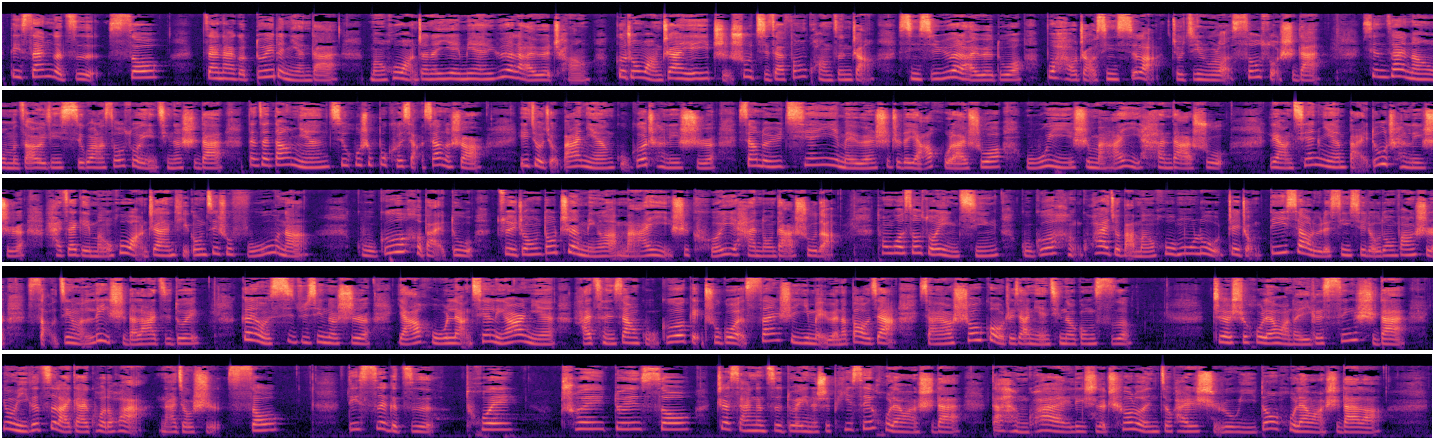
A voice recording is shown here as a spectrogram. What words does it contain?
第三个字搜。在那个堆的年代，门户网站的页面越来越长，各种网站也以指数级在疯狂增长，信息越来越多，不好找信息了，就进入了搜索时代。现在呢，我们早已经习惯了搜索引擎的时代，但在当年几乎是不可想象的事儿。一九九八年，谷歌成立时，相对于千亿美元市值的雅虎来说，无疑是蚂蚁撼大树。两千年，百度成立时，还在给门户网站提供技术服务呢。谷歌和百度最终都证明了蚂蚁是可以撼动大树的。通过搜索引擎，谷歌很快就把门户目录这种低效率的信息流动方式扫进了历史的垃圾堆。更有戏剧性的是，雅虎两千零二年还曾向谷歌给出过三十亿美元的报价，想要收购这家年轻的公司。这是互联网的一个新时代。用一个字来概括的话，那就是搜。第四个字。推、吹、堆、搜这三个字对应的是 PC 互联网时代，但很快历史的车轮就开始驶入移动互联网时代了。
